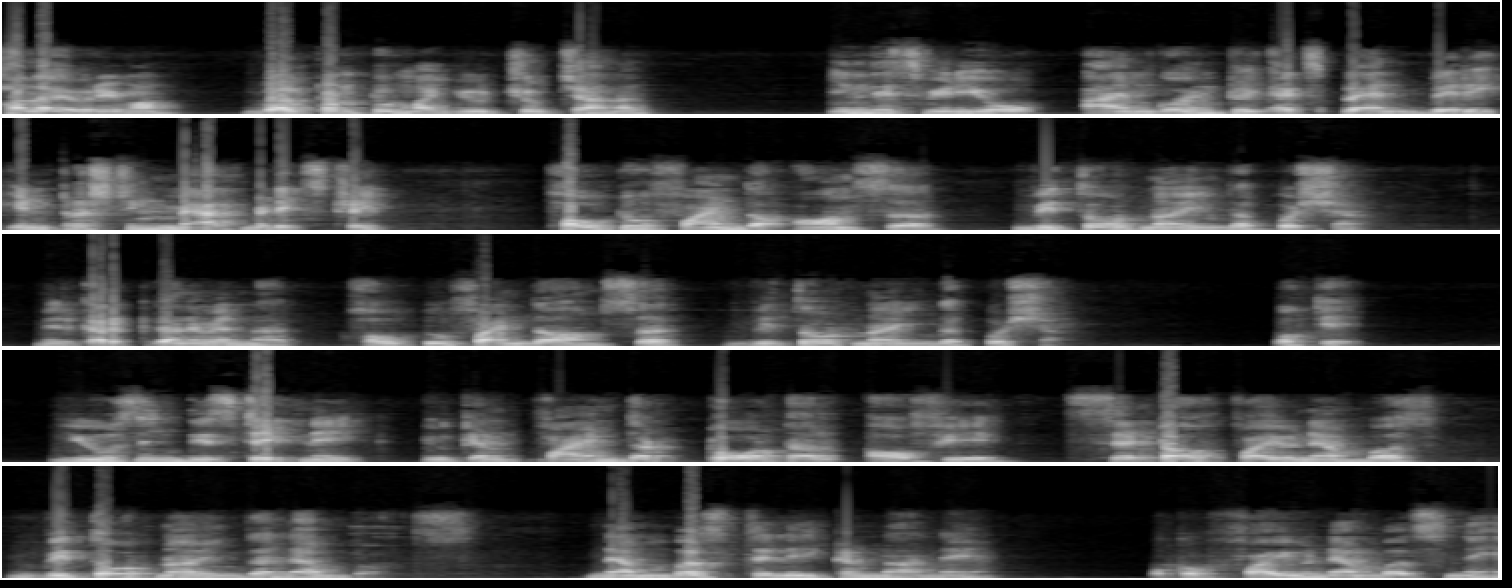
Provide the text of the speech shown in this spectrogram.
Hello everyone, welcome to my YouTube channel. In this video, I am going to explain very interesting mathematics trick. How to find the answer without knowing the question. మీరు కరెక్ట్ గానే విన్నారు హౌ టు ఫైండ్ ద ఆన్సర్ వితౌట్ నోయింగ్ ద క్వశ్చన్ ఓకే యూజింగ్ దిస్ టెక్నిక్ యూ కెన్ ఫైండ్ ద టోటల్ ఆఫ్ ఏ సెట్ ఆఫ్ ఫైవ్ నెంబర్స్ వితౌట్ నోయింగ్ ద నెంబర్స్ నెంబర్స్ తెలియకుండానే ఒక ఫైవ్ నెంబర్స్ ని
